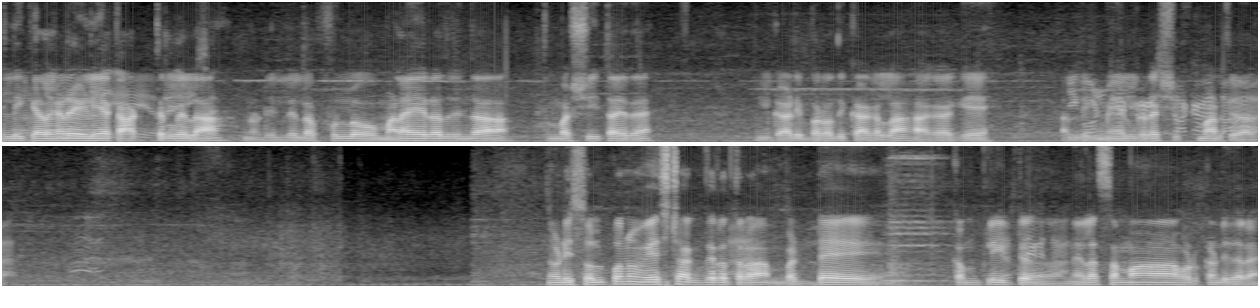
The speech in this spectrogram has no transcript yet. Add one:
ಇಲ್ಲಿ ಕೆಳಗಡೆ ಇಳಿಯೋಕೆ ಆಗ್ತಿರ್ಲಿಲ್ಲ. ನೋಡಿ ಇಲ್ಲೆಲ್ಲ ಫುಲ್ಲು ಮಳೆ ಇರೋದ್ರಿಂದ ತುಂಬ ಶೀತ ಇದೆ. ಇಲ್ಲಿ ಗಾಡಿ ಬರೋದಕ್ಕಾಗಲ್ಲ, ಹಾಗಾಗಿ ಅಲ್ಲಿ ಮೇಲ್ಗಡೆ ಶಿಫ್ಟ್ ಮಾಡ್ತಿದ್ದಾರೆ. ನೋಡಿ, ಸ್ವಲ್ಪನೂ ವೇಸ್ಟ್ ಆಗದಿರೋ ಥರ ಬಡ್ಡೆ ಕಂಪ್ಲೀಟ್ ನೆಲ ಸಮ ಹೊಡ್ಕೊಂಡಿದ್ದಾರೆ.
